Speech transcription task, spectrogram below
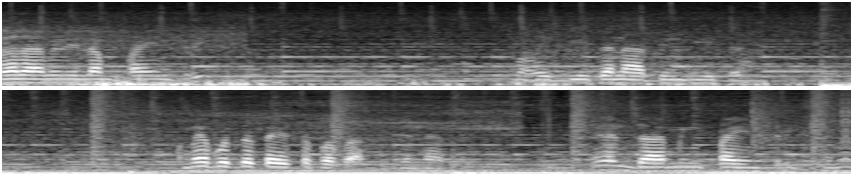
Napakarami nilang pine tree. Makikita natin dito. May punta tayo sa baba. Tignan natin. Ayan, daming pine trees.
